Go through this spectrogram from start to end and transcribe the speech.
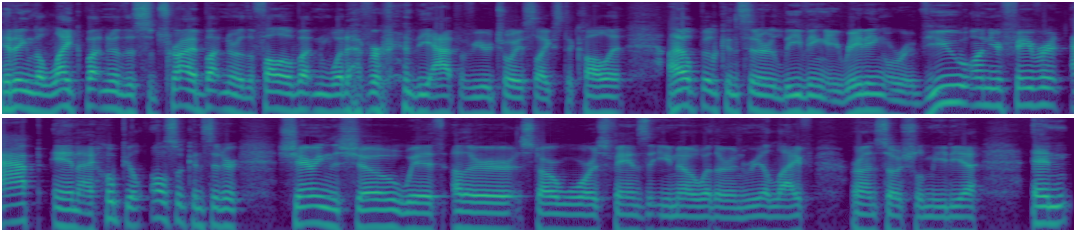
hitting the like button or the subscribe button or the follow button, whatever the app of your choice likes to call it. I hope you'll consider leaving a rating or review on your favorite app, and I hope you'll also consider sharing the show with other Star Wars fans that you know, whether in real life or on social media. And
